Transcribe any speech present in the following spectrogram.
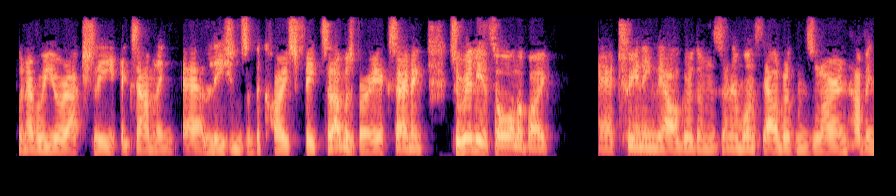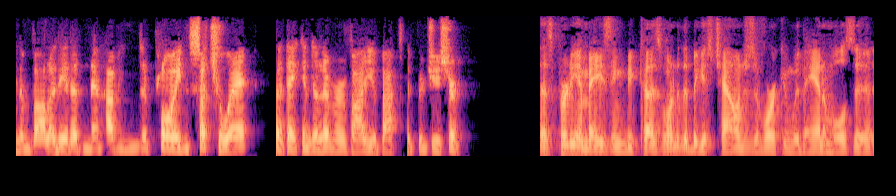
whenever you're actually examining uh, lesions of the cow's feet. So that was very exciting. So really, it's all about uh, training the algorithms, and then once the algorithms learn, having them validated, and then having them deployed in such a way that they can deliver value back to the producer. That's pretty amazing because one of the biggest challenges of working with animals uh,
